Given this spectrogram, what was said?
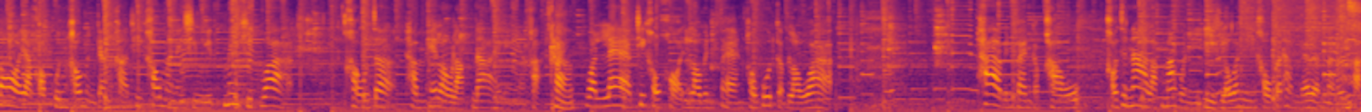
ก็อยากขอบคุณเขาเหมือนกันค่ะที่เข้ามาในชีวิต ไม่คิดว่าเขาจะทำให้เรารักได้อะไรเงี้ยค่ะค่ะ วันแรกที่เขาขอเราเป็นแฟนเขาพูดกับเราว่า ถ้าเป็นแฟนกับเขา เขาจะน่ารักมากกว่านี้อีก แล้ววันนี้เขาก็ทำได้แบบนั้นค่ะ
